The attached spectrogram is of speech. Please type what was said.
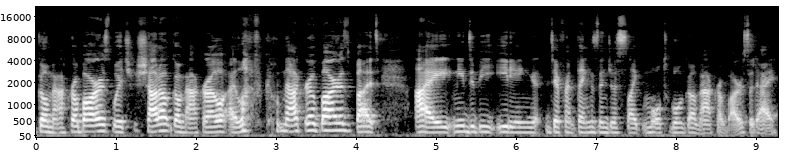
Go Macro bars, which shout out Go Macro. I love Go Macro bars, but I need to be eating different things than just like multiple Go Macro bars a day.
